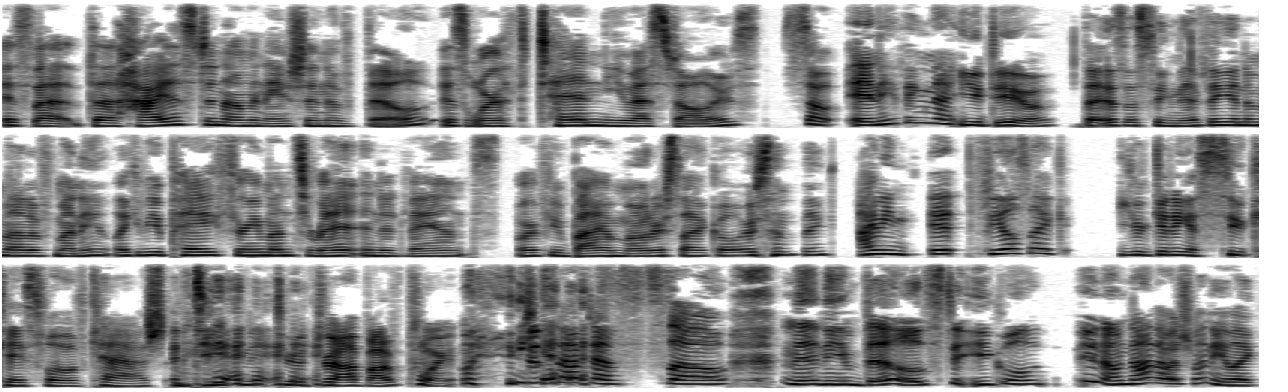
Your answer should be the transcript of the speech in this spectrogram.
is that the highest denomination of bill is worth 10 US dollars. So anything that you do that is a significant amount of money, like if you pay three months rent in advance or if you buy a motorcycle or something, I mean, it feels like you're getting a suitcase full of cash and taking it to a drop off point. Like you just have to have so many bills to equal, you know, not that much money. Like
